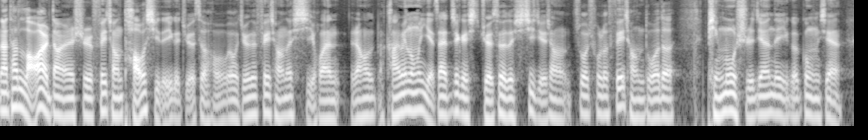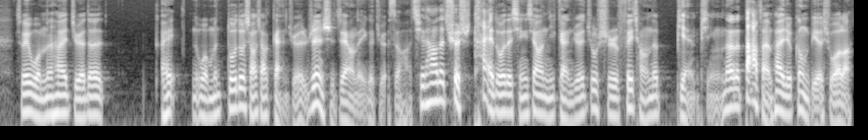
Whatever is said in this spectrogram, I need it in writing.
那他老二当然是非常讨喜的一个角色，我我觉得非常的喜欢。然后卡梅隆也在这个角色的细节上做出了非常多的屏幕时间的一个贡献，所以我们还觉得，哎，我们多多少少感觉认识这样的一个角色哈。其他的确实太多的形象，你感觉就是非常的扁平。那大反派就更别说了，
